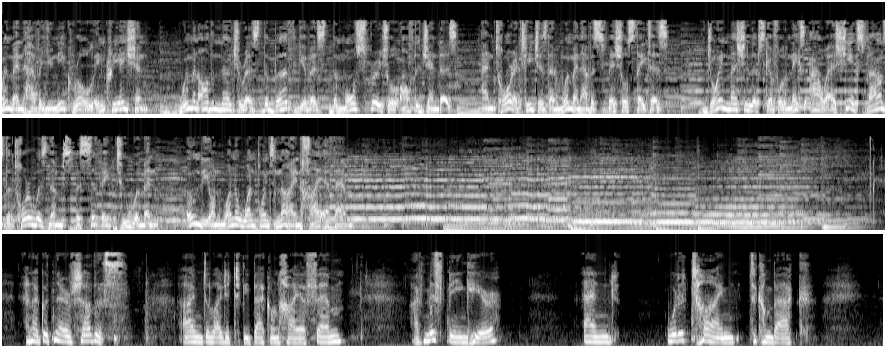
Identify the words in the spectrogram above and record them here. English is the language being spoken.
women have a unique role in creation. Women are the nurturers, the birth givers, the more spiritual of the genders, and Torah teaches that women have a special status. Join Mashi Lipskar for the next hour as she expounds the Torah wisdom specific to women. Only on 101.9 Chai FM. And a good nerve Shabbos. I'm delighted to be back on Chai FM. I've missed being here. And what a time to come back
